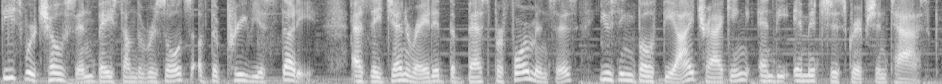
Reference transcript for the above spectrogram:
These were chosen based on the results of the previous study, as they generated the best performances using both the eye tracking and the image description task.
